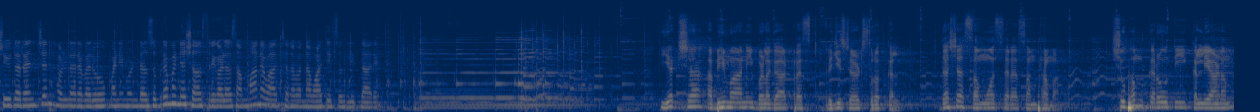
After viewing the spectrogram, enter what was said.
ಶ್ರೀಯುತ ರಂಜನ್ ಹೊಳ್ಳರವರು ಮಣಿಮುಂಡ ಸುಬ್ರಹ್ಮಣ್ಯ ಶಾಸ್ತ್ರಿಗಳ ಸಮ್ಮಾನ ವಾಚನವನ್ನು ವಾಚಿಸಲಿದ್ದಾರೆ. ಯಕ್ಷ ಅಭಿಮಾನಿ ಬಳಗ ಟ್ರಸ್ಟ್ ರಿಜಿಸ್ಟರ್ಡ್ ಸುರತ್ಕಲ್. ದಶ ಸಂವತ್ಸರ ಸಂಭ್ರಮ. ಶುಭಂ ಕರೋತಿ ಕಲ್ಯಾಣಂ.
